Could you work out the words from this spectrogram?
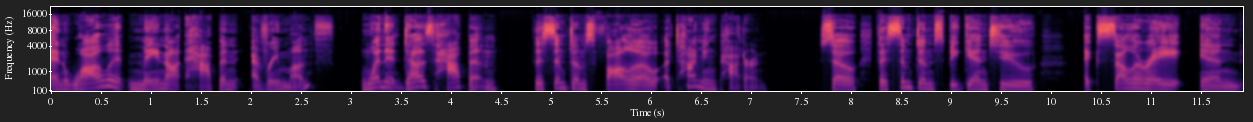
And while it may not happen every month, when it does happen, the symptoms follow a timing pattern. So the symptoms begin to accelerate in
